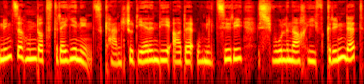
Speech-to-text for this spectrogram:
1993 haben Studierende an der Uni Zürich das Schwulenarchiv gegründet,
